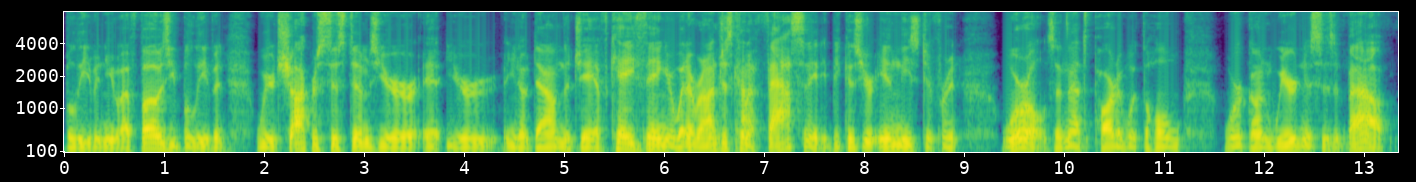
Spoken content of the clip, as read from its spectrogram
believe in UFOs, you believe in weird chakra systems, you're eh, you're you know down the JFK thing or whatever. I'm just kind of fascinated because you're in these different worlds, and that's part of what the whole work on weirdness is about.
